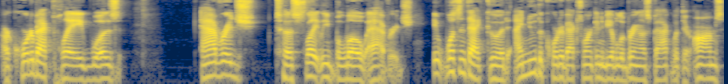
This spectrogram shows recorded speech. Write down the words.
our quarterback play was average to slightly below average. It wasn't that good. I knew the quarterbacks weren't going to be able to bring us back with their arms,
